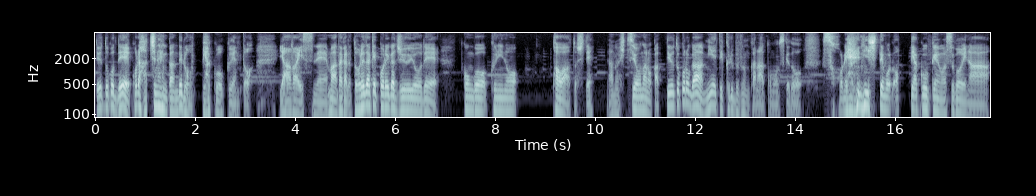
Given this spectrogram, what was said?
ていうところで、これ8年間で600億円と。やばいっすね。まあだからどれだけこれが重要で、今後国のパワーとしてあの必要なのかっていうところが見えてくる部分かなと思うんですけど、それにしても600億円はすごいな。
